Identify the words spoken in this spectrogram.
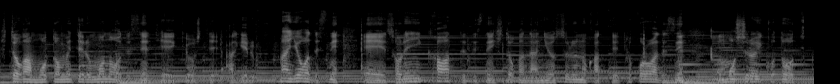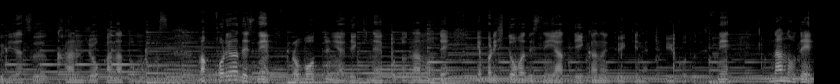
人が求めてるものをですね、提供してあげる。まあ、要はですね、えー、それに代わってですね、人が何をするのかっていうところはですね、面白いことを作り出す感情かなと思います。まあ、これはですね、ロボットにはできないことなので、やっぱり人がですね、やっていかないといけないということですね。なので、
